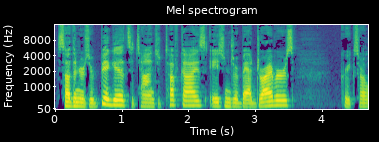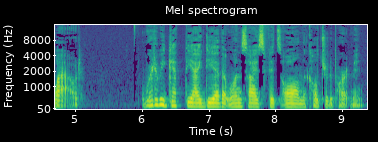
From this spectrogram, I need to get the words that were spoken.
Southerners are bigots, Italians are tough guys, Asians are bad drivers, Greeks are loud. Where do we get the idea that one size fits all in the culture department?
